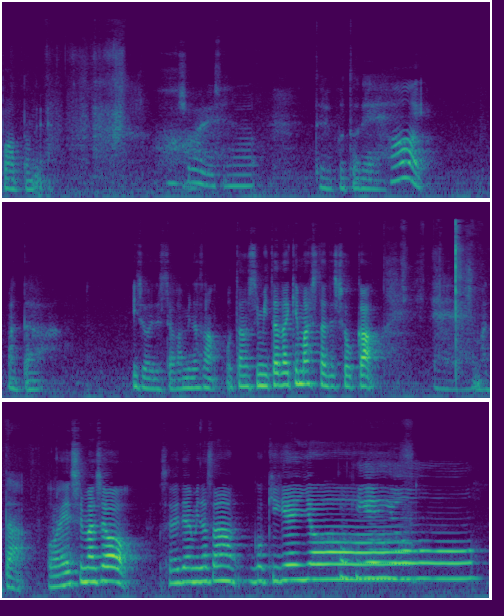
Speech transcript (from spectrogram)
ぱいあったね、面白いですね。ということではい。また以上でしたが皆さんお楽しみいただけましたでしょうか、えーまたお会いしましょう。それでは皆さんごきげんよう。ごきげんよう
